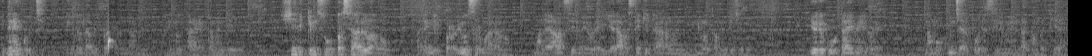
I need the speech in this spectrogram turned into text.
ഇതിനെക്കുറിച്ച് നിങ്ങളുടെ അഭിപ്രായം എന്താണെന്ന് നിങ്ങൾ താഴെ കമന്റ് ചെയ്യുക. ശരിക്കും സൂപ്പർ സ്റ്റാറുകളാണോ അല്ലെങ്കിൽ പ്രൊഡ്യൂസർമാരാണോ മലയാള സിനിമയുടെ ഈ ഒരു അവസ്ഥയ്ക്ക് കാരണമെന്ന് നിങ്ങൾ കമന്റ് ചെയ്യുക. ഈ ഒരു കൂട്ടായ്മയിലൂടെ നമുക്കും ചിലപ്പോൾ ഒരു സിനിമ ഉണ്ടാക്കാൻ പറ്റിയാൽ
